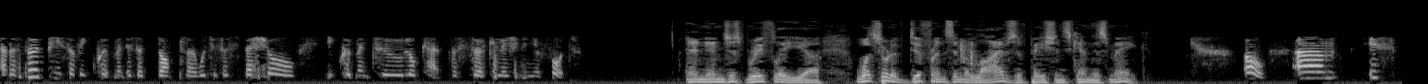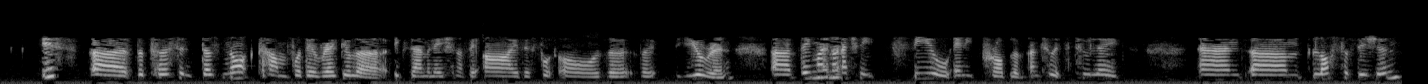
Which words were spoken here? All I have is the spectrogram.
And the third piece of equipment is a Doppler, which is a special equipment to look at the circulation in your foot. And then just briefly, uh, what sort of difference in the lives of patients can this make? Oh, um, if if uh, the person does not come for their regular examination of the eye, the foot, or the, the, the urine, uh, they might not actually feel any problem until it's too late. And um, loss of vision,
